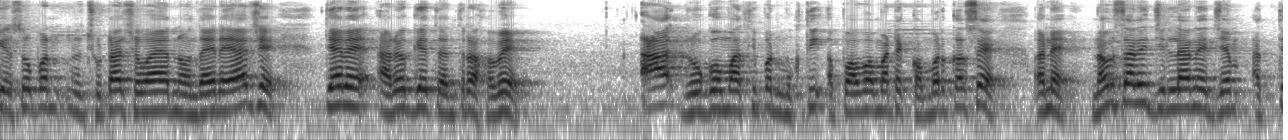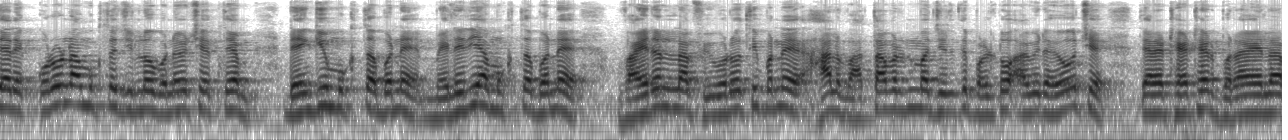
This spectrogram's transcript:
કેસો પણ છૂટાછવાયા નોંધાઈ રહ્યા છે, ત્યારે આરોગ્ય તંત્ર હવે આ રોગોમાંથી પણ મુક્તિ અપાવવા માટે કમર કસે અને નવસારી જિલ્લાને જેમ અત્યારે કોરોના મુક્ત જિલ્લો બન્યો છે, તેમ ડેન્ગ્યુ મુક્ત બને, મેલેરિયા મુક્ત બને, વાયરલના ફીવરોથી બને હાલ વાતાવરણમાં જે રીતે પલટો આવી રહ્યો છે, ત્યારે ઠેર ઠેર ભરાયેલા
